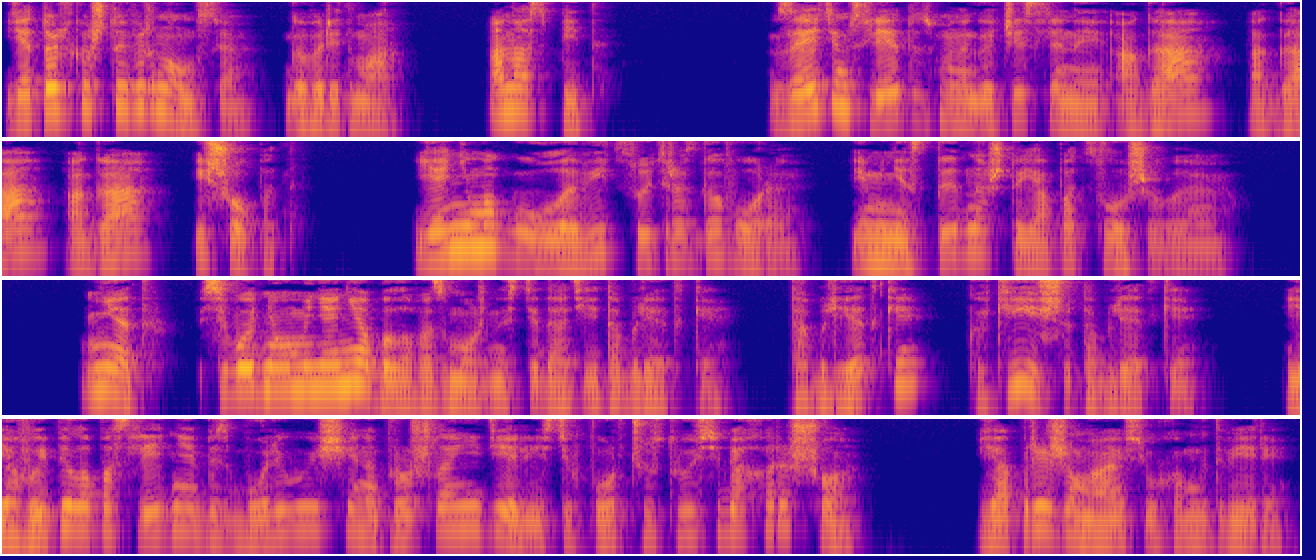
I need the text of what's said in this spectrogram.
«Я только что вернулся», — говорит Марк. «Она спит». За этим следуют многочисленные «ага», «ага», «ага» и шепот. Я не могу уловить суть разговора, и мне стыдно, что я подслушиваю. Нет, сегодня у меня не было возможности дать ей таблетки. Таблетки? Какие еще таблетки? Я выпила последнее обезболивающее на прошлой неделе и с тех пор чувствую себя хорошо. Я прижимаюсь ухом к двери.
